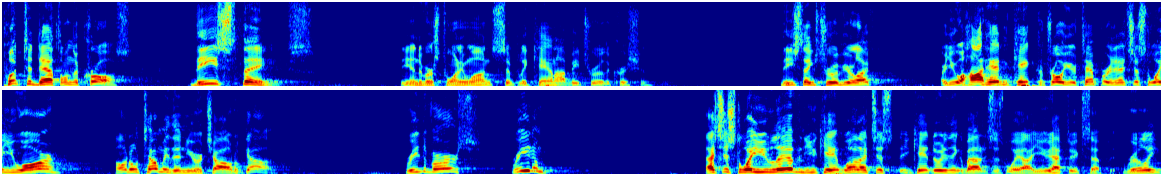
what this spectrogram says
put to death on the cross. These things, the end of verse 21, simply cannot be true of the Christian. These things true of your life? Are you a hothead and can't control your temper and that's just the way you are? Oh, don't tell me then you're a child of God. Read the verse. Read them. That's just the way you live and you can't, well, that's just, you can't do anything about it. It's just the way I, you have to accept it. Really?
